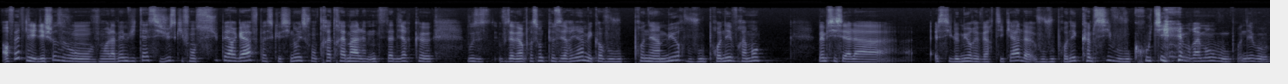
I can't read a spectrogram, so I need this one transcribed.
en fait, les, choses vont, vont, à la même vitesse, c'est juste qu'ils font super gaffe parce que sinon ils se font très très mal. C'est-à-dire que vous, vous avez l'impression de peser rien, mais quand vous, vous prenez un mur, vous vous le prenez vraiment même si c'est à la si le mur est vertical, vous vous prenez comme si vous vous croûtiez vraiment, vous prenez vos,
